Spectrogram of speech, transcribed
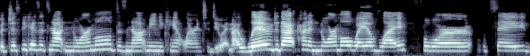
but just because it's not normal does not mean you can't learn to do it. And I lived that kind of normal way of life for, let's say,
